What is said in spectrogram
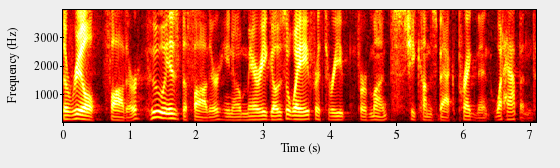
the real father. Who is the father? You know, Mary goes away for three for months. She comes back pregnant. What happened?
